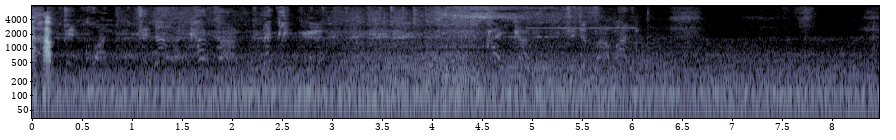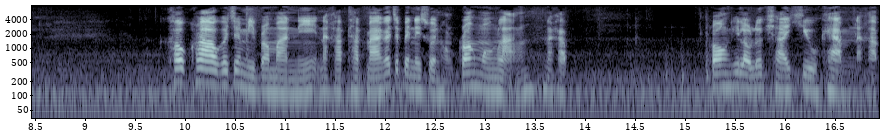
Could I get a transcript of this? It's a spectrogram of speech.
นะครับ คร่าวๆก็จะมีประมาณนี้นะครับ ถัดมาก็จะเป็นในส่วนของกล้องมองหลังนะครับ กล้องที่เราเลือกใช้ Qcam นะครับ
